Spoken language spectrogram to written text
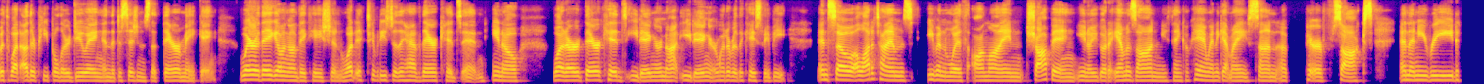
with what other people are doing and the decisions that they're making. Where are they going on vacation? What activities do they have their kids in? You know what are their kids eating or not eating or whatever the case may be? And so a lot of times, even with online shopping, you know, you go to Amazon and you think, okay, I'm going to get my son a pair of socks. And then you read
